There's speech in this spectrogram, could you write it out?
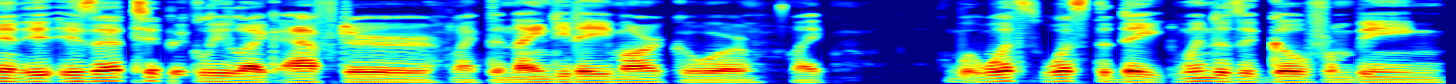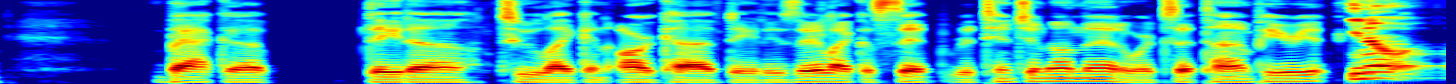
And is that typically like after like the 90 day mark or like what's what's the date? When does it go from being backup data to like an archive data? Is there like a set retention on that or a set time period? You know,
